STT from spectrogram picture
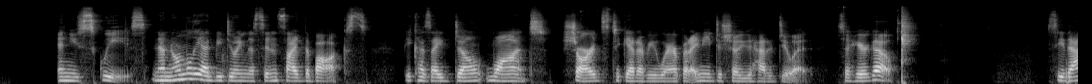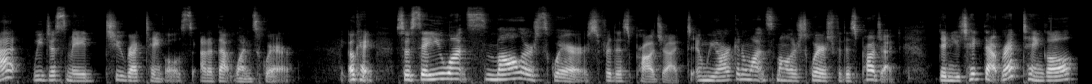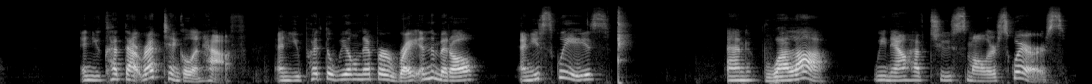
And you squeeze. Now, normally I'd be doing this inside the box because I don't want shards to get everywhere, but I need to show you how to do it. So here you go. See that? We just made two rectangles out of that one square. Okay, so say you want smaller squares for this project, and we are going to want smaller squares for this project. Then you take that rectangle and you cut that rectangle in half, and you put the wheel nipper right in the middle, and you squeeze, and voila, we now have two smaller squares.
